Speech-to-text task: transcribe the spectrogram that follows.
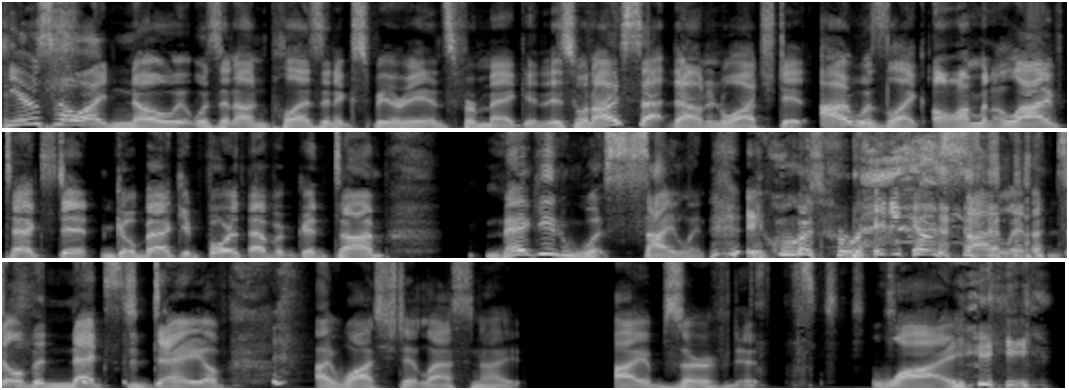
Here's how I know it was an unpleasant experience for Megan. Is when I sat down and watched it, I was like, "Oh, I'm gonna live text it, go back and forth, have a good time." Megan was silent. It was radio silent until the next day of I watched it last night. I observed it. Why?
